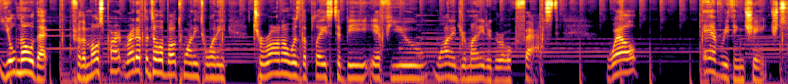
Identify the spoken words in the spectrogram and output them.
you'll know that for the most part, right up until about 2020, Toronto was the place to be if you wanted your money to grow fast. Well, everything changed.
